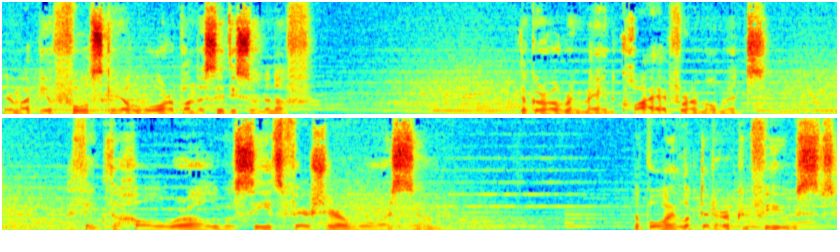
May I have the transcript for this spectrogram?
There might be a full scale war upon the city soon enough. The girl remained quiet for a moment. I think the whole world will see its fair share of war soon. The boy looked at her confused.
